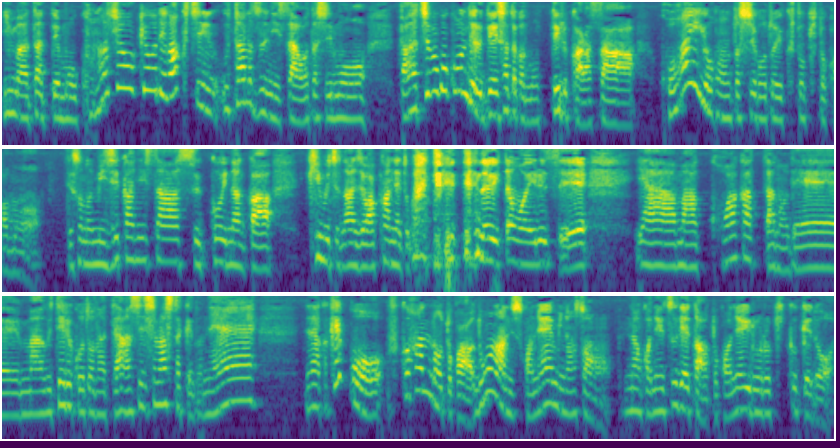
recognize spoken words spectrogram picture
今、だってもうこの状況でワクチン打たずにさ、私もう、バチボコ混んでる電車とか乗ってるからさ、怖いよ、ほんと仕事行く時とかも。で、その身近にさ、すっごいなんか、キムチの味わかんねえとかって言ってる人もいるし、いやー、まあ、怖かったので、まあ、打てることになって安心しましたけどね。で、なんか結構、副反応とかどうなんですかね皆さん。なんか熱出たとかね、いろいろ聞くけど。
